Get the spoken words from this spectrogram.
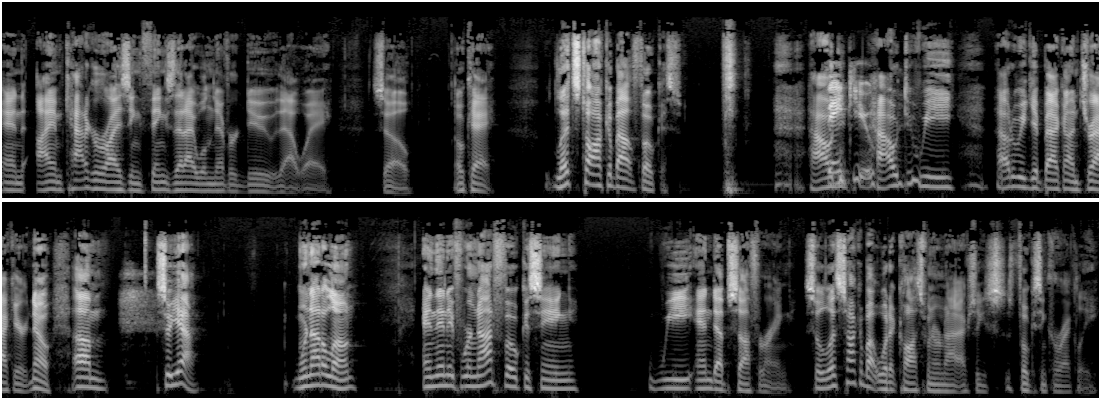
And i am categorizing things that i will never do that way. So okay. Let's talk about focus. How Thank do, you. how do we how do we get back on track here? No. Um so yeah we're not alone. And then if we're not focusing we end up suffering. So let's talk about what it costs when we're not actually focusing correctly.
